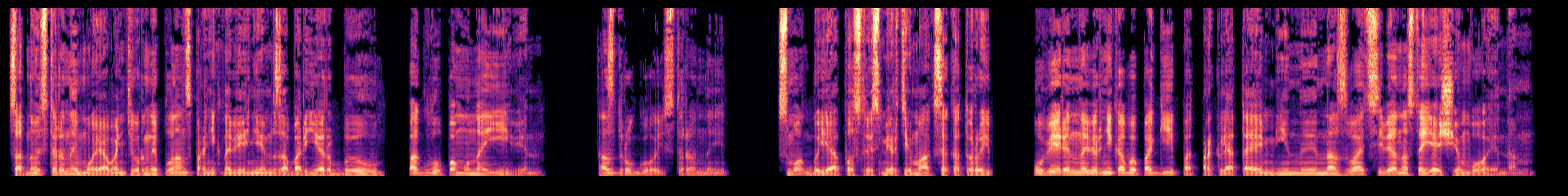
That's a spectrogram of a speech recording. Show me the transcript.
С одной стороны, мой авантюрный план с проникновением за барьер был по-глупому наивен. А с другой стороны, смог бы я после смерти Макса, который, уверен, наверняка бы погиб от проклятой мины, назвать себя настоящим воином?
